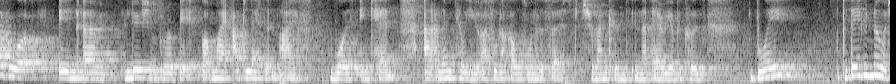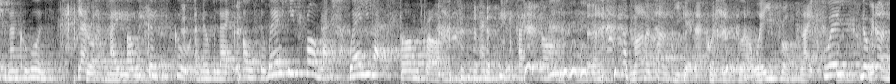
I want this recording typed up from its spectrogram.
I grew up in um, Lewisham for a bit, but my adolescent life was in Kent. And let me tell you, I feel like I was one of the first Sri Lankans in that area because, boy. Did they even know where Sri Lanka was? Like, Trust I, me. I would go to school and they'll be like, "Oh, so where are you from? Like, where are you like from from?" And the amount of times you get that question as well, where are you from? Like, Where- we, no, we don't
